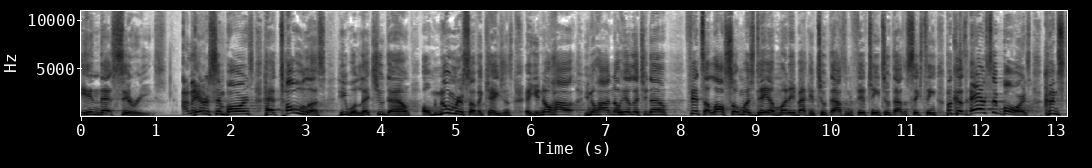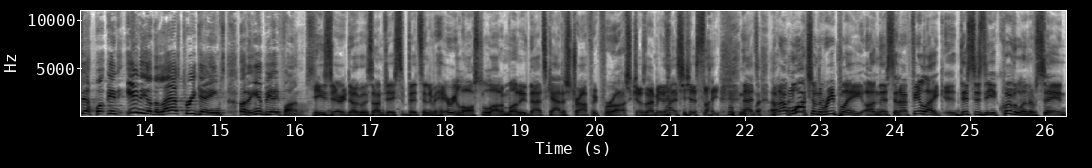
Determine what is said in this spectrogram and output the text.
in that series. I mean, Harrison I'm, Barnes had told us he will let you down on numerous of occasions. And you know how you know how I know he'll let you down? Fitz, I lost so much damn money back in 2015, 2016 because Harrison Barnes couldn't step up in any of the last three games of the NBA Finals. He's Harry Douglas. I'm Jason Fitz. And if Harry lost a lot of money, that's catastrophic for us because I mean that's just like that's. but I'm watching the replay on this, and I feel like this is the equivalent of saying,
